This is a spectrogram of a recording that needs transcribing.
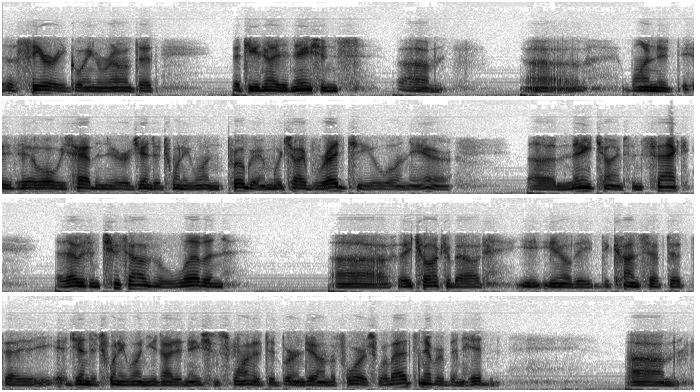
a, theory going around that that the United Nations um, one it, it always had in their Agenda 21 program, which I've read to you on the air uh, many times. In fact, that was in 2011. Uh, they talked about, you, you, know, the, the concept that the Agenda 21 United Nations wanted to burn down the forest. Well, that's never been hidden. Um,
